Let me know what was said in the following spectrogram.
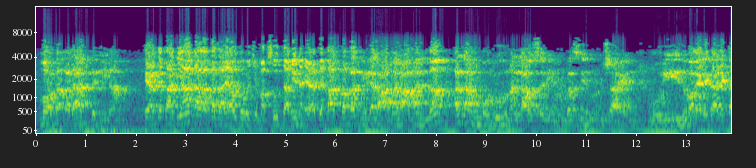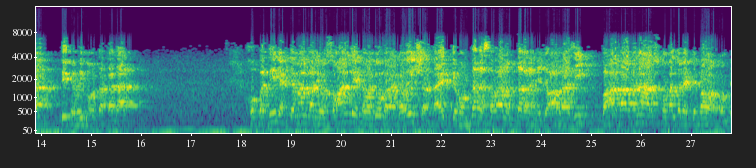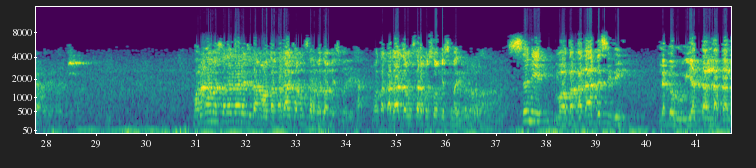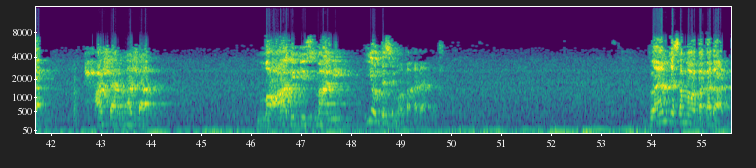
معتقدات د دینه اعتقادیات هغه قضایا او ته وی چې مقصود دا غینه اعتقاد فقط وی لل عمل عمل نه الله موجود الله السمیع بصیر شاهد مرید وغیرہ ذالک دې ته وی معتقدات خو په دې احتمال باندې او سوال له توجه برا کوي شرایط کې هم دغه سوال هم دغه رنګ جواب راځي بار بار بنا ارس کومل ته اکتفا ورکوم بیا په دې مولانا مسله دا چې دا معتقدات زموږ سره په دوه قسمه دي ښا معتقدات زموږ سره په څو قسمه دي سني معتقدات د سيدي لکه رؤيت د الله تعالی حشر نشر معاد جسمانی یو دسه معتقدات دي دویم قسم معتقدات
